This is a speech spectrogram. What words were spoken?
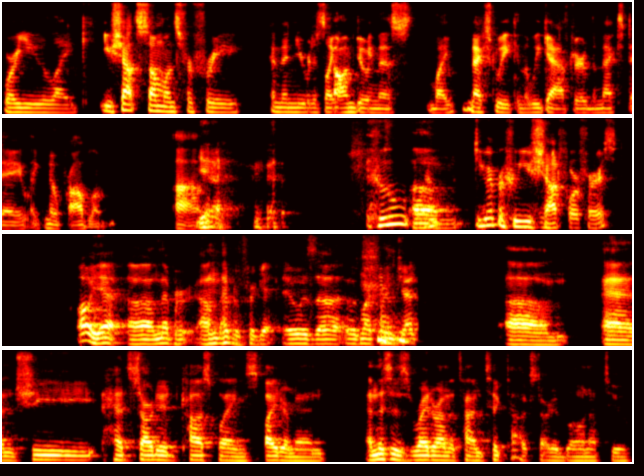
where you like you shot someone's for free and then you were just like oh, i'm doing this like next week and the week after the next day like no problem. Um, yeah. who um, do you remember who you shot for first? Oh yeah uh, i'll never i'll never forget. It was uh it was my friend jen um and she had started cosplaying spider-man and this is right around the time tiktok started blowing up too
